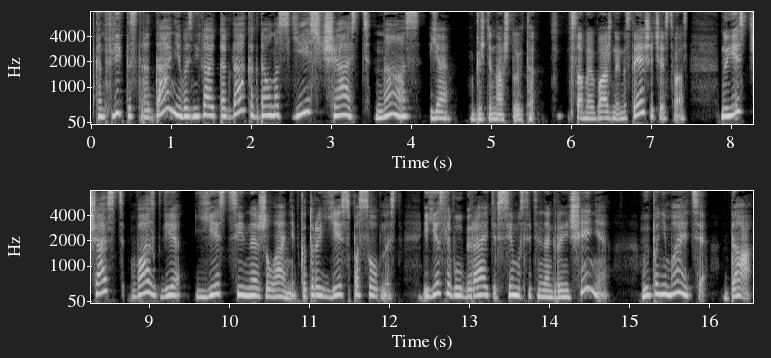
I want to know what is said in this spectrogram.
Конфликты страдания возникают тогда, когда у нас есть часть нас, я убеждена, что это самая важная и настоящая часть вас, но есть часть вас, где есть сильное желание, в которой есть способность. И если вы убираете все мыслительные ограничения, вы понимаете, да,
